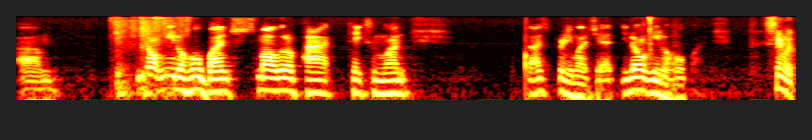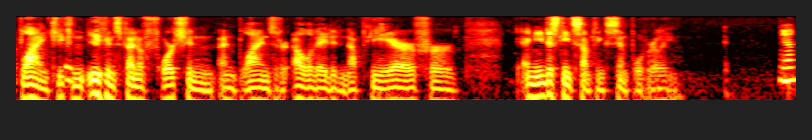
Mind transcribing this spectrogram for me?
Um, you don't need a whole bunch. Small little pack. Take some lunch. That's pretty much it. You don't need a whole bunch. Same with blinds. You can you can spend a fortune on blinds that are elevated and up in the air for, and you just need something simple, really. Yeah.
